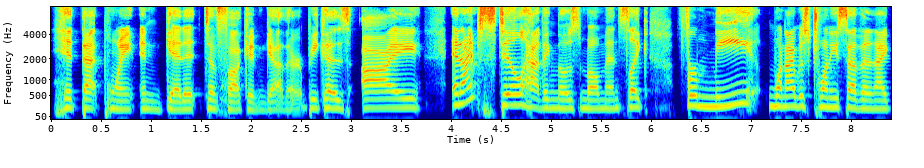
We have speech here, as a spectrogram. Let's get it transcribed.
hit that point and get it to fucking together because I and I'm still having those moments. Like for me, when I was 27 I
